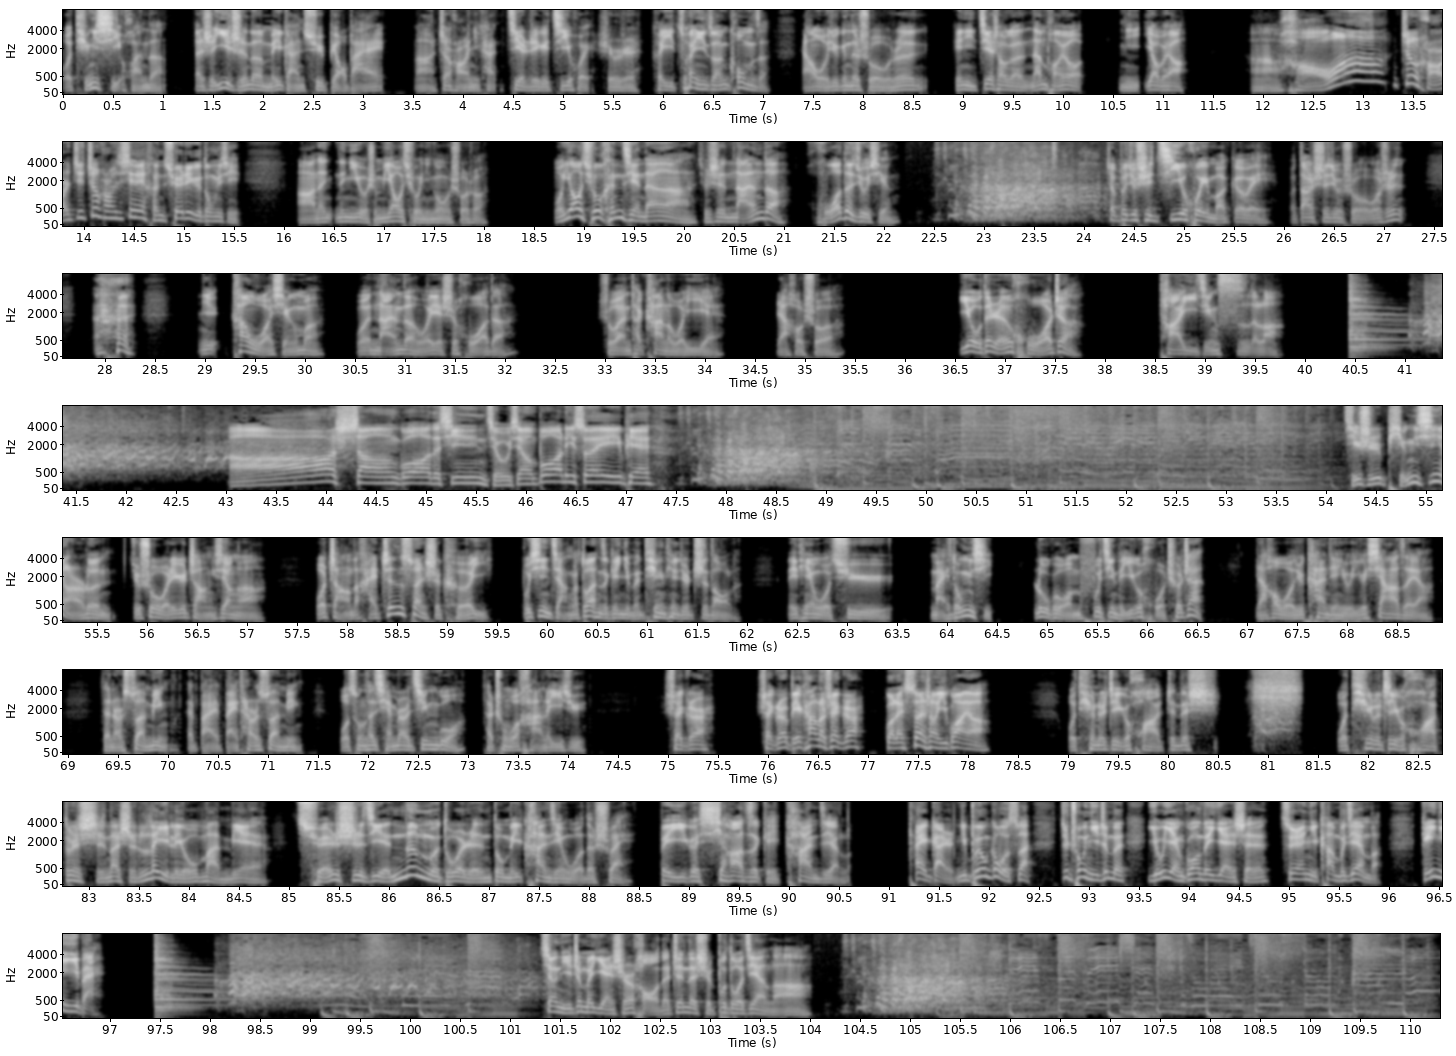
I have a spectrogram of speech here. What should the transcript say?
我挺喜欢的。但是一直呢没敢去表白啊，正好你看借着这个机会，是不是可以钻一钻空子？然后我就跟他说：“我说给你介绍个男朋友，你要不要？”啊，好啊，正好就正好现在很缺这个东西啊。那那你有什么要求？你跟我说说。我要求很简单啊，就是男的活的就行。这不就是机会吗？各位，我当时就说：“我说 你看我行吗？”我男的，我也是活的。说完，他看了我一眼，然后说：“有的人活着，他已经死了。”啊，伤过的心就像玻璃碎片。其实，平心而论，就说我这个长相啊，我长得还真算是可以。不信，讲个段子给你们听听就知道了。那天我去买东西，路过我们附近的一个火车站，然后我就看见有一个瞎子呀，在那儿算命，在摆摆摊算命。我从他前面经过，他冲我喊了一句：“帅哥，帅哥，别看了，帅哥，过来算上一卦呀！”我听了这个话，真的是，我听了这个话，顿时那是泪流满面。全世界那么多人都没看见我的帅。被一个瞎子给看见了，太感人！你不用跟我算，就冲你这么有眼光的眼神，虽然你看不见吧，给你一百。像你这么眼神好的，真的是不多见了啊！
